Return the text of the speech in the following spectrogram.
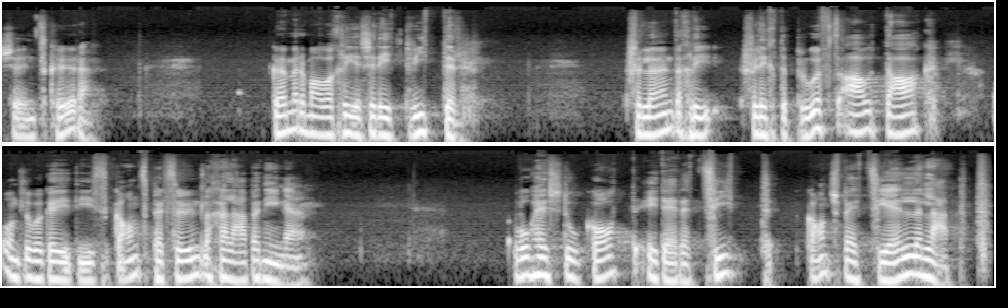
Schön zu hören. Gehen wir mal ein einen Schritt weiter. Verlöhnt ein bisschen vielleicht den Berufsalltag und schauen in dein ganz persönliche Leben hinein. Wo hast du Gott in dieser Zeit ganz speziell erlebt?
